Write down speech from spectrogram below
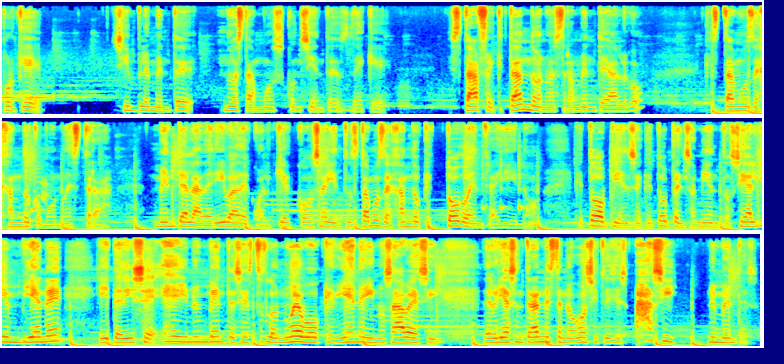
porque simplemente no estamos conscientes de que está afectando a nuestra mente algo, que estamos dejando como nuestra mente a la deriva de cualquier cosa y entonces estamos dejando que todo entre allí, ¿no? Que todo piense, que todo pensamiento. Si alguien viene y te dice, hey, no inventes, esto es lo nuevo que viene y no sabes si deberías entrar en este negocio y tú dices, ah, sí, no inventes.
